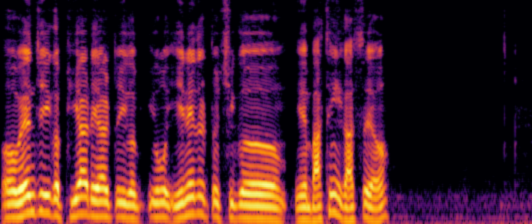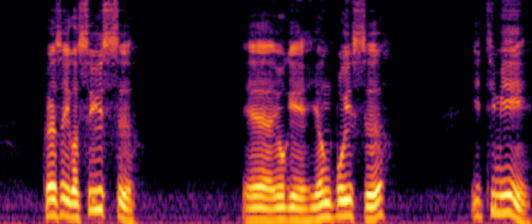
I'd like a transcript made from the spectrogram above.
어, 왠지 이거 비아레알 또 이거, 요, 얘네들도 지금, 예, 마탱이 갔어요. 그래서 이거 스위스, 예, 여기 영보이스, 이 팀이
